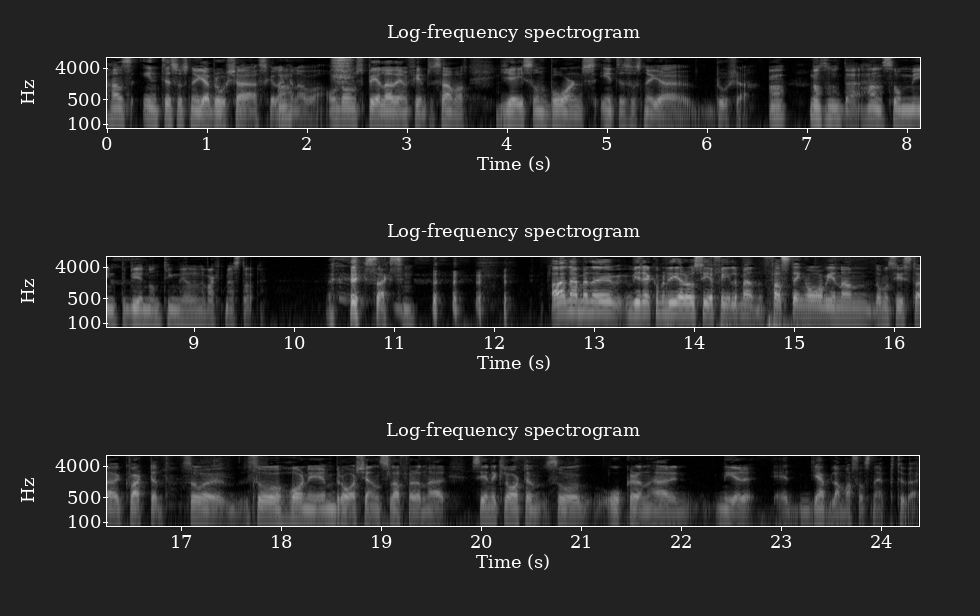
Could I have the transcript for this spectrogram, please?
Hans inte så snygga brorsa skulle han Ja. kunna vara. Om de spelade en film tillsammans. Jason Bournes inte så snygga brorsa. Ja, något sånt där. Han som inte blir någonting mer än en vaktmästare. Exakt. Mm. ja, nej, men eh, vi rekommenderar att se filmen fast stänga av innan de sista kvarten. Så, så har ni en bra känsla för den här. Ser ni klart den så åker den här ner en jävla massa snäpp tyvärr.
